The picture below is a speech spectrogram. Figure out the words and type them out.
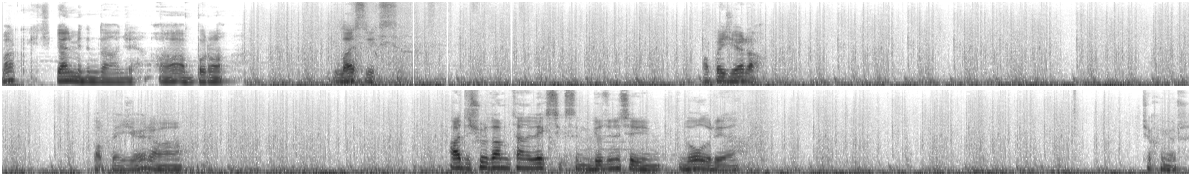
Bak hiç gelmedim daha önce. Aa bro. Lystrix. Apejera. Apejera. Hadi şuradan bir tane Rex çıksın. Gözünü seveyim. Ne olur ya. Çıkmıyor.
